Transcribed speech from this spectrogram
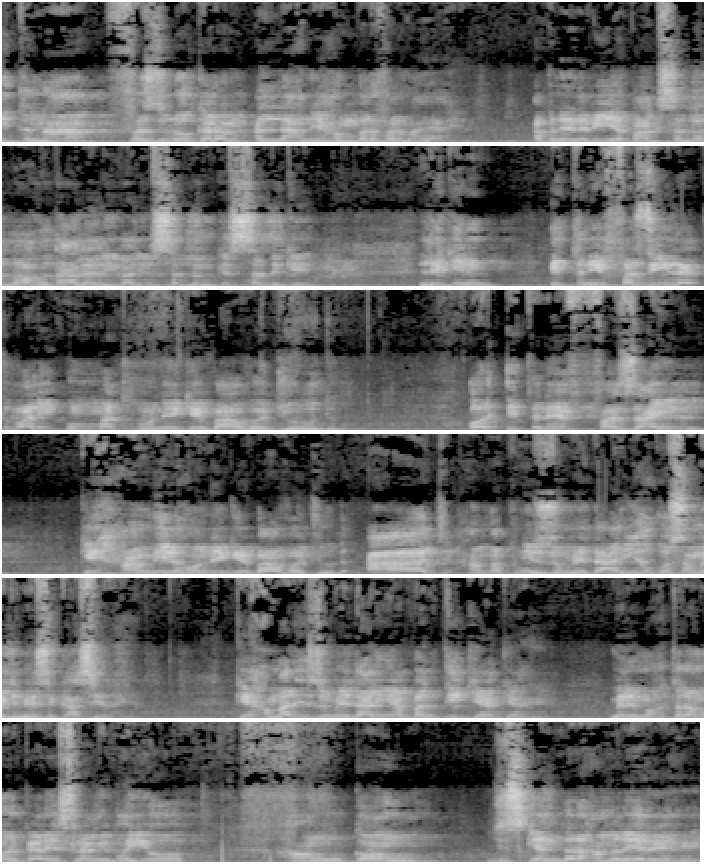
اتنا فضل و کرم اللہ نے ہم پر فرمایا ہے۔ اپنے نبی پاک صلی اللہ تعالی علیہ وسلم کے صدقے۔ لیکن اتنی فضیلت والی امت ہونے کے باوجود اور اتنے فضائل کے حامل ہونے کے باوجود آج ہم اپنی ذمہ داریوں کو سمجھنے سے قاصر ہیں کہ ہماری ذمہ داریاں بنتی کیا کیا ہیں۔ میرے محترم اور پیارے اسلامی بھائیوں ہانگ کانگ، جس کے اندر ہم رہ رہے ہیں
